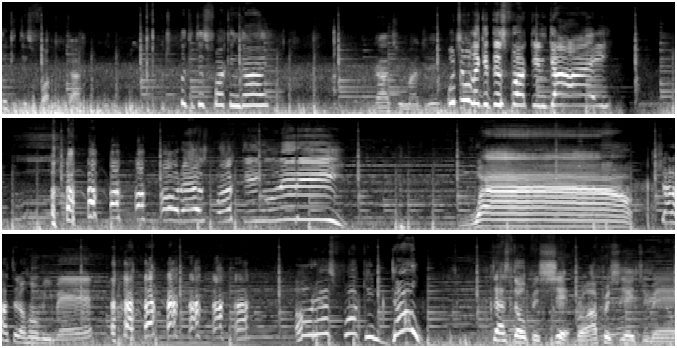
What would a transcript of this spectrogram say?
look at this fucking guy. Look at this fucking guy? Got you, my G. Would you look at this fucking guy? oh, that's fucking litty. Wow. Shout out to the homie, man. oh, that's fucking dope. That's dope as shit, bro. I appreciate you, man.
